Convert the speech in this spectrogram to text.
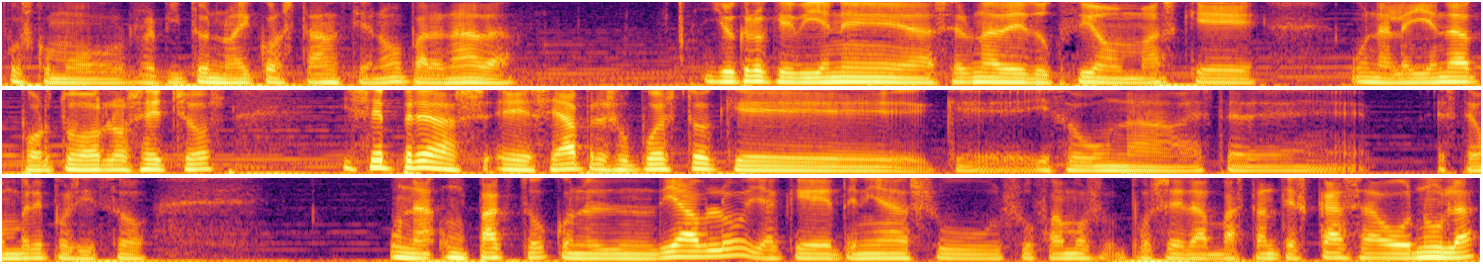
pues como repito, no hay constancia, ¿no? Para nada. Yo creo que viene a ser una deducción más que una leyenda por todos los hechos Y se, eh, se ha presupuesto que, que hizo una. Este, este hombre, pues hizo una, un pacto con el diablo, ya que tenía su, su fama, pues era bastante escasa o nula,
